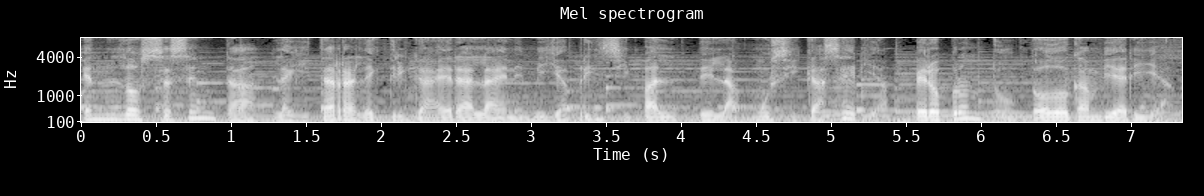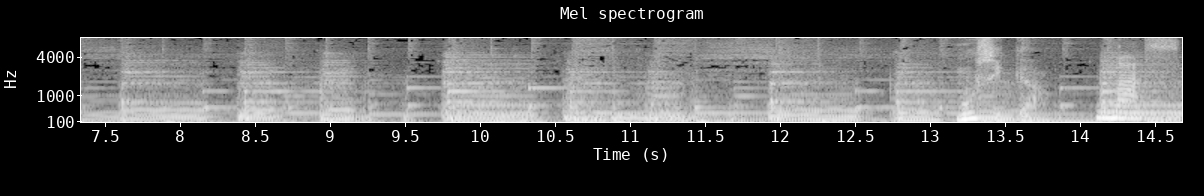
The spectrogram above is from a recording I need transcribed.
En los 60, la guitarra eléctrica era la enemiga principal de la música seria, pero pronto todo cambiaría. Música. Más.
